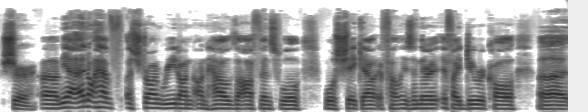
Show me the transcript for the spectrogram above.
Sure. Um, yeah, I don't have a strong read on, on how the offense will will shake out if Huntley's in there. If I do recall, uh,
